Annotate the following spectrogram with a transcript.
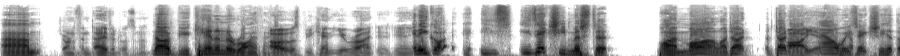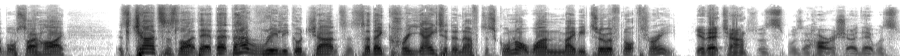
Um, Jonathan David, wasn't it? No, Buchanan arriving. Oh, it was Buchanan. You're right. Yeah, yeah. And he got he's he's actually missed it by a mile. I don't I don't Oh, know yeah. how he's actually hit the ball so high. It's chances like that that they're really good chances. So they created enough to score not one, maybe two, if not three. Yeah, that chance was, was a horror show. That was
